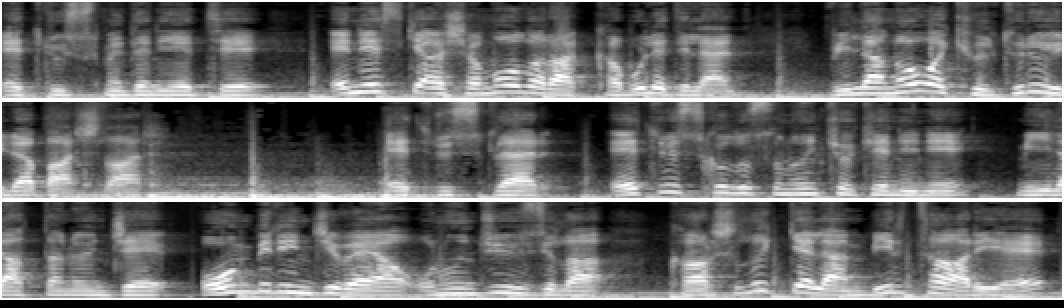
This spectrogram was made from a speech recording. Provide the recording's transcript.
Etrüsk medeniyeti en eski aşama olarak kabul edilen Villanova kültürüyle başlar. Etrüskler, Etrüsk ulusunun kökenini milattan önce 11. veya 10. yüzyıla karşılık gelen bir tarihe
